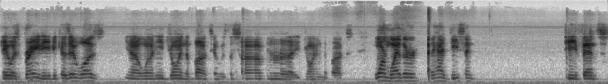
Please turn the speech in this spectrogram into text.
it was Brady because it was, you know, when he joined the Bucks, it was the summer that he joined the Bucks. Warm weather, they had decent defense.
